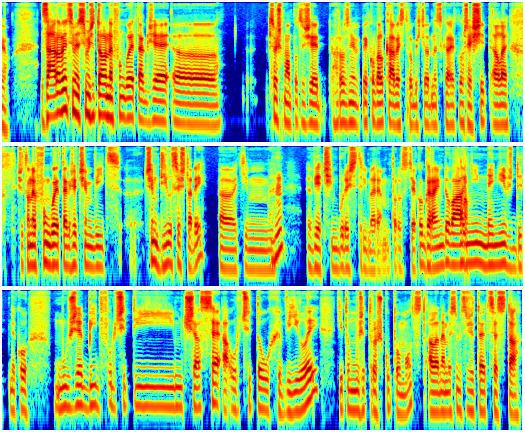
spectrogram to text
jo, jo. Zároveň si myslím, že to ale nefunguje tak, že uh, což mám pocit, že je hrozně jako velká věc, kterou bych chtěl dneska jako řešit, ale že to nefunguje tak, že čím víc, čím díl seš tady, uh, tím mm-hmm větším budeš streamerem. Prostě jako grindování ano. není vždy, jako může být v určitým čase a určitou chvíli, ti to může trošku pomoct, ale nemyslím si, že to je cesta,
